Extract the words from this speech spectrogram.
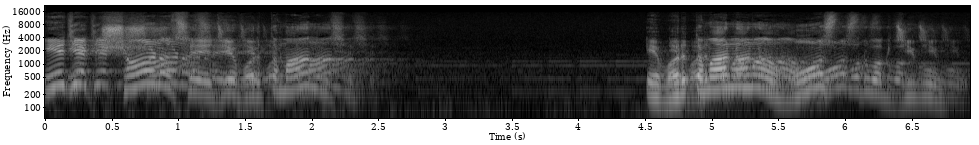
એ જે ક્ષણ છે જે વર્તમાન છે. એ વર્તમાનમાં હોશપૂર્વક જીવવું.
